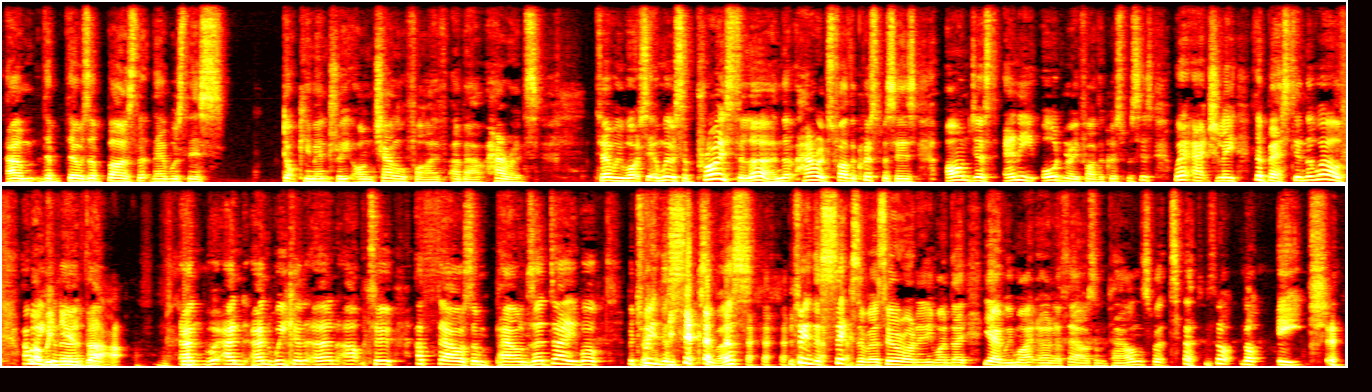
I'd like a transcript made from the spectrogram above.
Um, the, there was a buzz that there was this documentary on Channel 5 about Harrods. So we watched it and we were surprised to learn that Harrod's Father Christmases aren't just any ordinary Father Christmases. We're actually the best in the world. And well, we, we knew that. Up, and, and, and we can earn up to a thousand pounds a day. Well, between the six of us, between the six of us who are on any one day, yeah, we might earn a thousand pounds, but not, not each.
